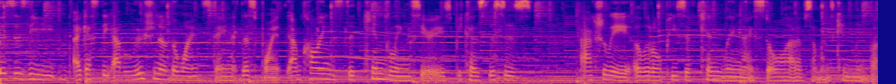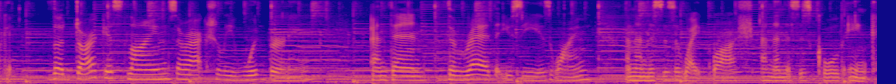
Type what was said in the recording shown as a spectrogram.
This is the, I guess, the evolution of the wine stain at this point. I'm calling this the kindling series because this is actually a little piece of kindling I stole out of someone's kindling bucket. The darkest lines are actually wood burning, and then the red that you see is wine, and then this is a white gouache, and then this is gold ink.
